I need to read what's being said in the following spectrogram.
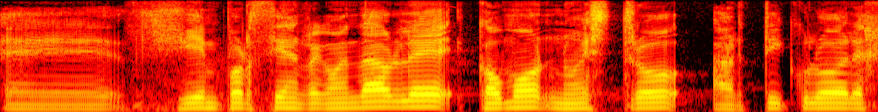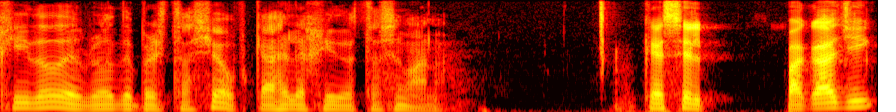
eh, 100% recomendable como nuestro artículo elegido del blog de PrestaShop que has elegido esta semana. ¿Qué es el packaging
